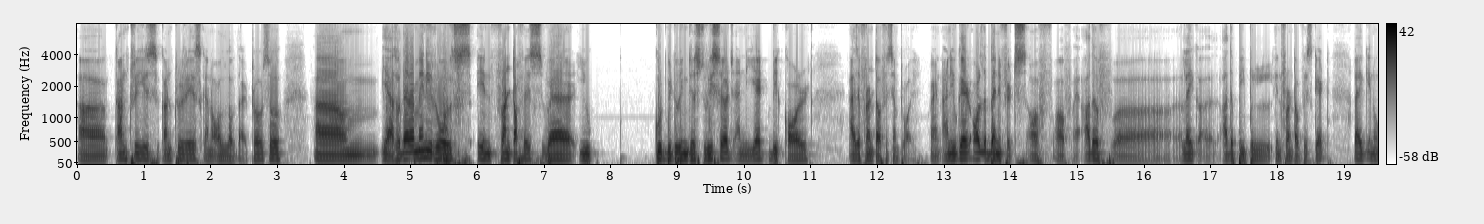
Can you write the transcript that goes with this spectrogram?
uh, countries country risk and all of that so um, yeah so there are many roles in front office where you could be doing just research and yet be called as a front office employee right? and you get all the benefits of of other uh, like uh, other people in front office get like you know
